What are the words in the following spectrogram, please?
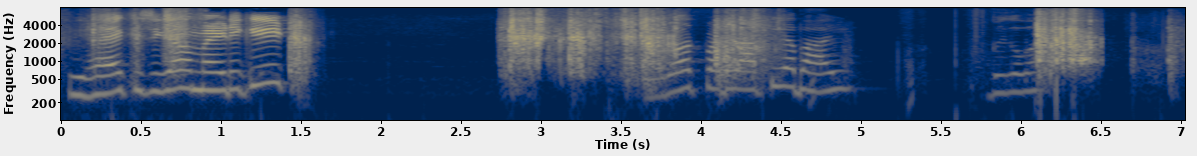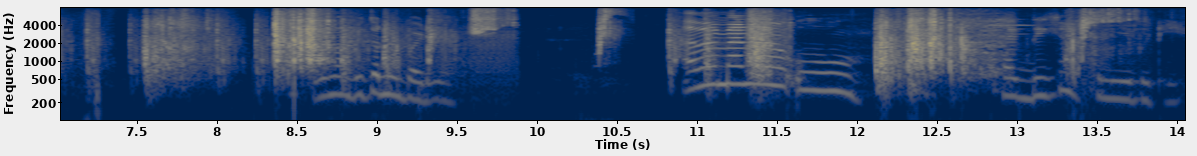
ये है किसी का मेडिकेट? ज़रूरत पड़ जाती है भाई। अभी तो नहीं पड़ी अबे मैंने वो फेंक दी क्या? चलिए भी ठीक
